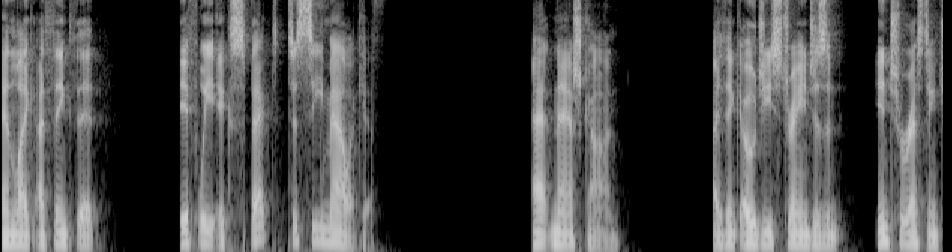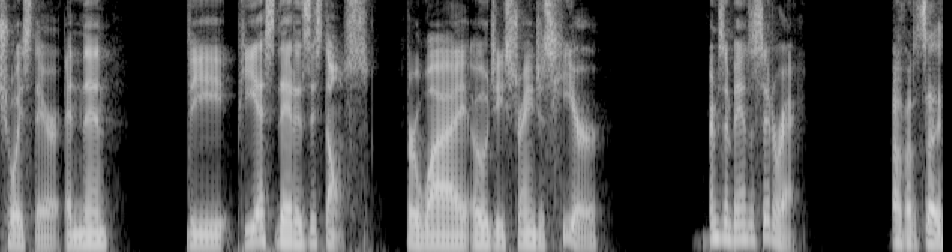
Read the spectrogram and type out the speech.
And like I think that if we expect to see Malekith at NashCon, I think OG Strange is an interesting choice there. And then the pièce de résistance for why OG Strange is here, Crimson Bands of Cyttorak. I was about to say.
